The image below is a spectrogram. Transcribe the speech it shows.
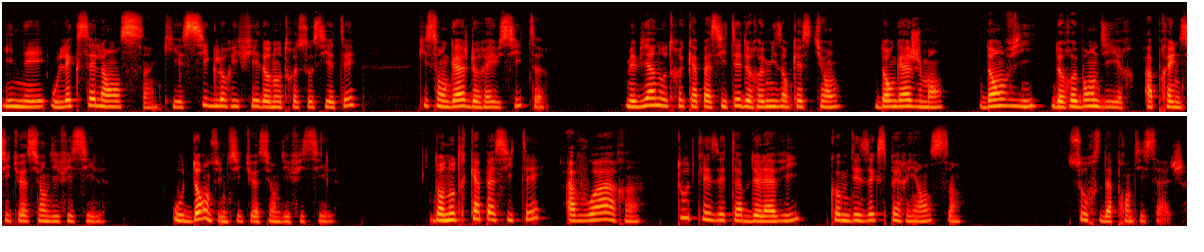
inné ou l'excellence qui est si glorifié dans notre société qui sont gages de réussite, mais bien notre capacité de remise en question, d'engagement, d'envie de rebondir après une situation difficile ou dans une situation difficile. Dans notre capacité à voir toutes les étapes de la vie comme des expériences, sources d'apprentissage.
